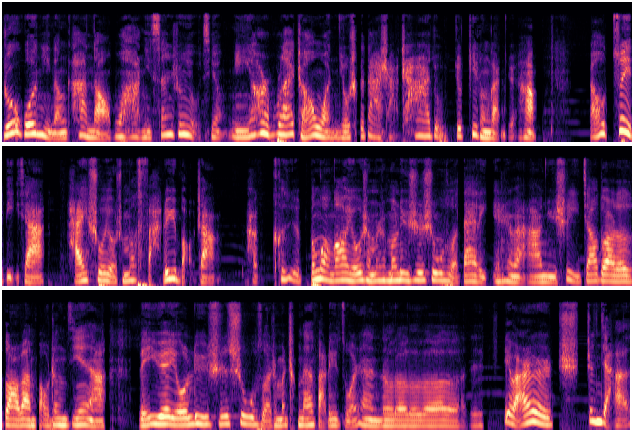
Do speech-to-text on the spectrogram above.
如果你能看到，哇，你三生有幸，你要是不来找我，你就是个大傻叉，就就这种感觉哈。然后最底下还说有什么法律保障。啊，可本广告由什么什么律师事务所代理是吧？啊，女士已交多少多多少万保证金啊？违约由律师事务所什么承担法律责任？这玩意儿真假，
